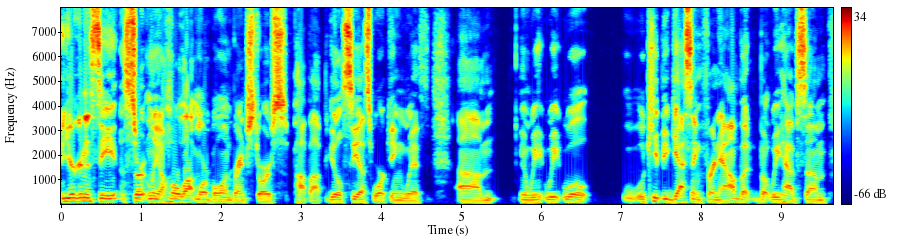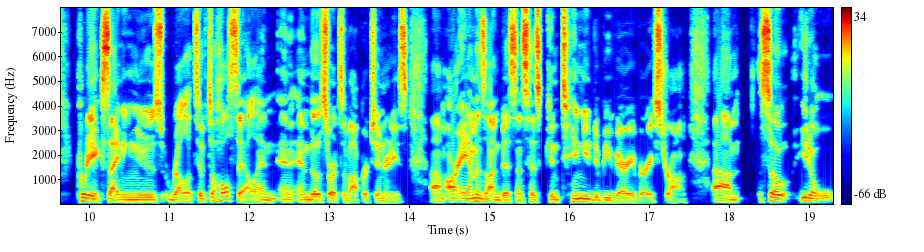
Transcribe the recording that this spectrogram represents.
you're going to see certainly a whole lot more Boll and Branch stores pop up. You'll see us working with, um, you know, we we will we'll keep you guessing for now, but but we have some pretty exciting news relative to wholesale and and, and those sorts of opportunities. Um, our Amazon business has continued to be very very strong. Um, so you know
